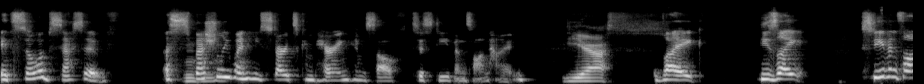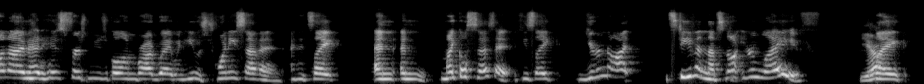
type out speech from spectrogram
it's so obsessive especially mm-hmm. when he starts comparing himself to Stephen Sondheim. Yes. Like, he's like, Stephen Sondheim had his first musical on Broadway when he was 27. And it's like, and and Michael says it. He's like, You're not Stephen, that's not your life. Yeah. Like,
